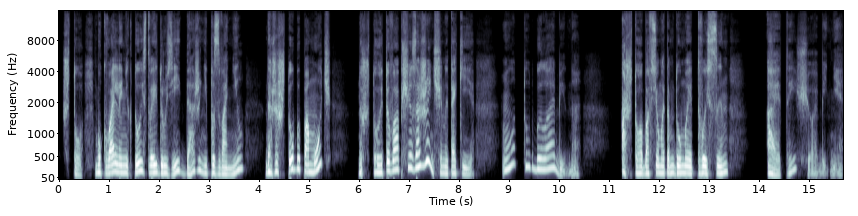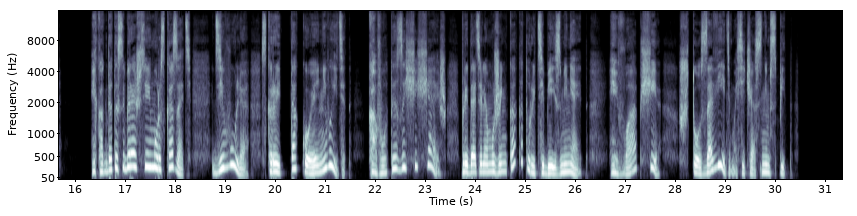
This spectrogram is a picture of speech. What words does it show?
Что, буквально никто из твоих друзей даже не позвонил? Даже чтобы помочь? Да что это вообще за женщины такие? Вот тут было обидно. А что обо всем этом думает твой сын? А это еще обиднее. И когда ты собираешься ему рассказать? Дивуля, скрыть такое не выйдет. Кого ты защищаешь? Предателя муженька, который тебе изменяет? И вообще, что за ведьма сейчас с ним спит?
